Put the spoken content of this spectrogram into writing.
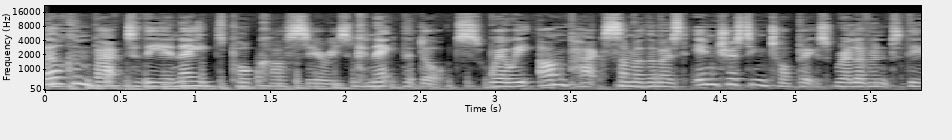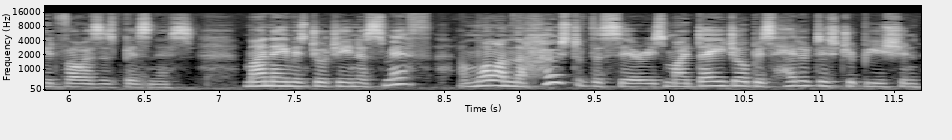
Welcome back to the INN8 podcast series, Connect the Dots, where we unpack some of the most interesting topics relevant to the advisor's business. My name is Georgina Smith, and while I'm the host of the series, my day job is Head of Distribution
